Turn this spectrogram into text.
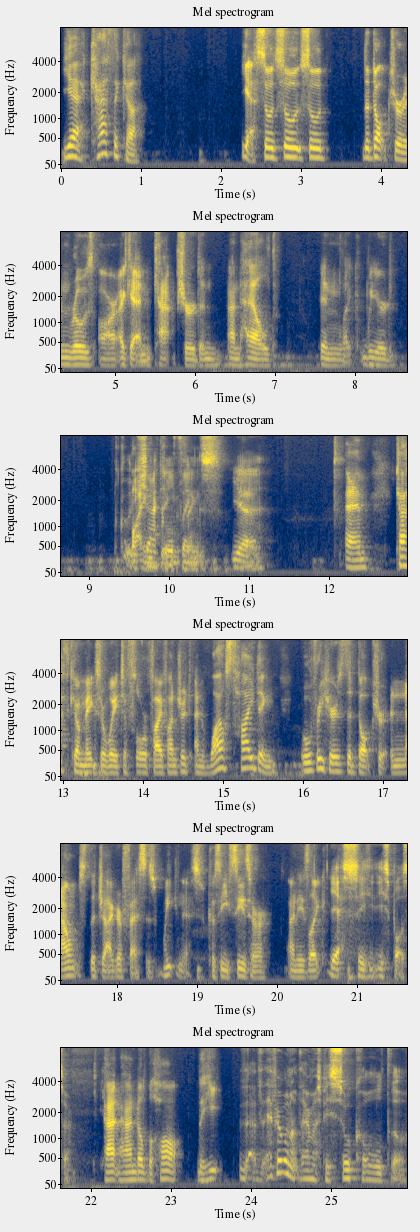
Yeah, Cathica. Yeah, so so so the Doctor and Rose are again captured and and held in like weird. Got shackle binding things. things. Yeah. Um, Cathica makes her way to floor 500, and whilst hiding, overhears the Doctor announce the Jagrafess's weakness because he sees her and he's like, Yes, he, he spots her. "Can't handle the hot, the heat." Everyone up there must be so cold, though.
